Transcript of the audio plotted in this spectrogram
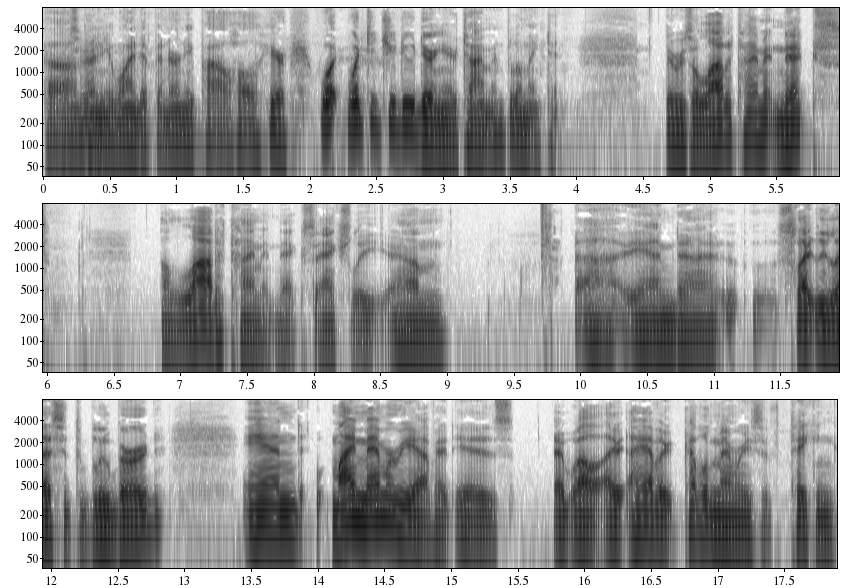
uh, That's then right. you wind up in Ernie Pyle Hall here. What what did you do during your time in Bloomington? There was a lot of time at Nick's, a lot of time at Nick's actually, um, uh, and uh, slightly less at the Bluebird. And my memory of it is, uh, well, I, I have a couple of memories of taking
